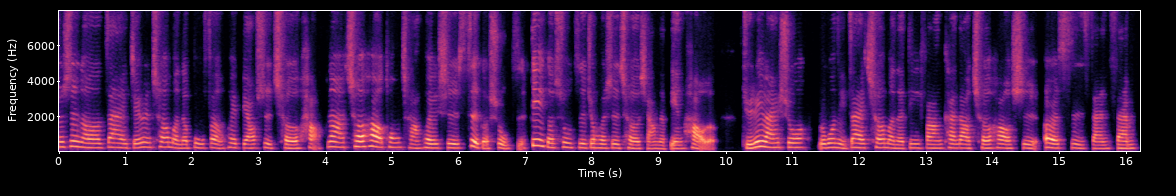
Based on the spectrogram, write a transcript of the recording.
就是呢，在捷运车门的部分会标示车号，那车号通常会是四个数字，第一个数字就会是车厢的编号了。举例来说，如果你在车门的地方看到车号是二四三三，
